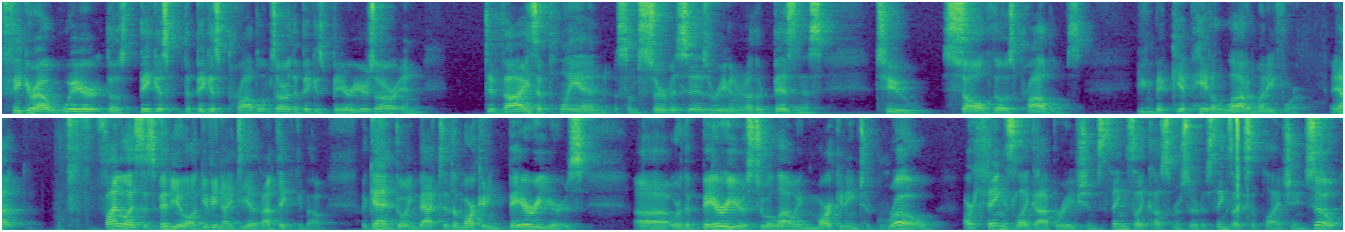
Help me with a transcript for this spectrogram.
figure out where those biggest the biggest problems are, the biggest barriers are, and devise a plan, some services, or even another business to solve those problems. You can get paid a lot of money for it. now, finalize this video, I'll give you an idea that I'm thinking about. Again, going back to the marketing barriers uh, or the barriers to allowing marketing to grow are things like operations, things like customer service, things like supply chain. So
